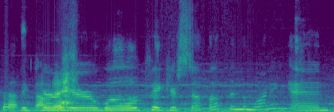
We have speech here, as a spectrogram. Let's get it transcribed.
that's The about it. courier will pick your stuff up in the morning and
